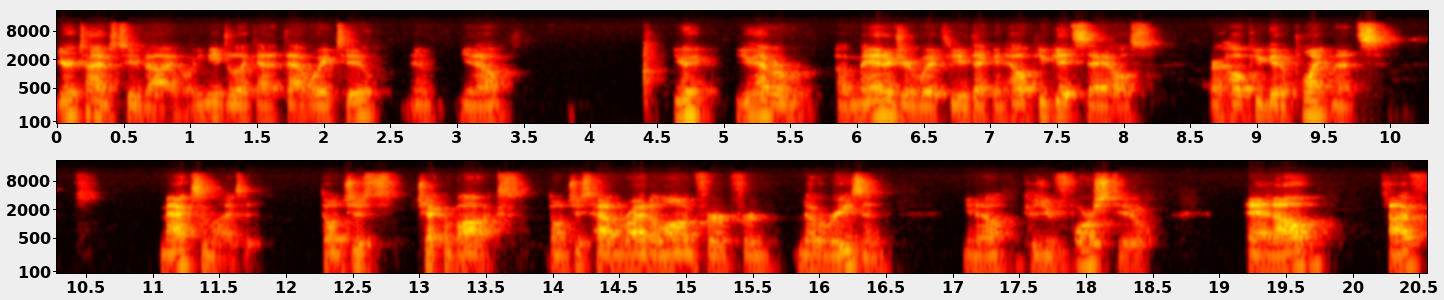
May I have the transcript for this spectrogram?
your time's too valuable. You need to look at it that way too. And, you know, you, you have a, a manager with you that can help you get sales or help you get appointments, maximize it. Don't just check a box don't just have them ride along for for no reason, you know, because you're forced to. And I'll I've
